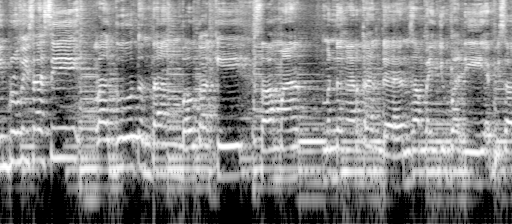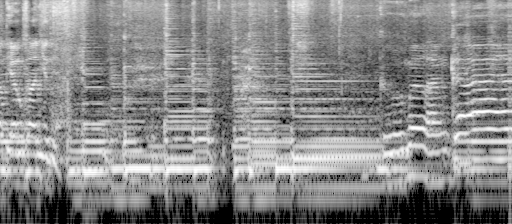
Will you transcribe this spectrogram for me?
improvisasi lagu tentang bau kaki selamat mendengarkan dan sampai jumpa di episode yang selanjutnya. Ku melangkah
